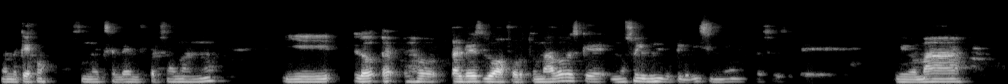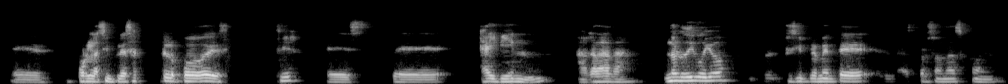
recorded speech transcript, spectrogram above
no me quejo, es una excelente persona, ¿no? Y lo, eh, tal vez lo afortunado es que no soy el único que lo dice, ¿no? Entonces, mi mamá, por la simpleza que lo puedo decir, este, cae bien, agrada. No lo digo yo, simplemente las personas con,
